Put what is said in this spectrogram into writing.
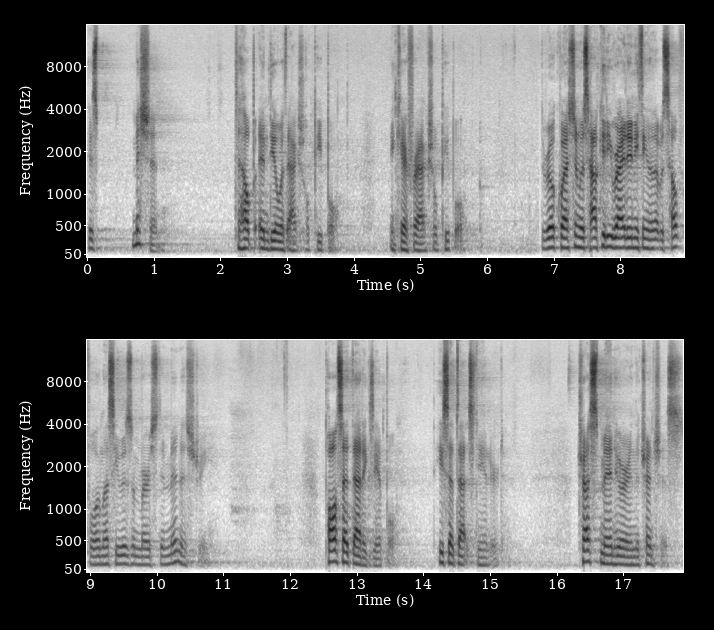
his mission to help and deal with actual people and care for actual people. The real question was how could he write anything that was helpful unless he was immersed in ministry? Paul set that example, he set that standard. Trust men who are in the trenches.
